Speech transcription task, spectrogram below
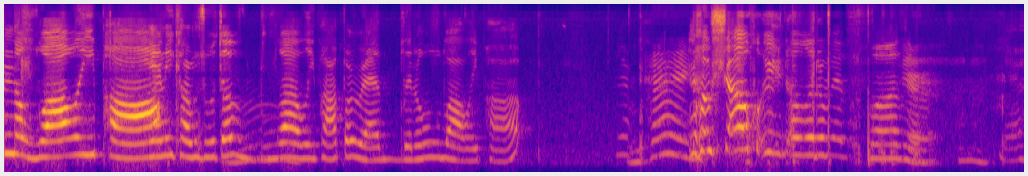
And the lollipop. And he comes with a lollipop, a red little lollipop. Okay. No, show it a little bit further. Here. Yeah.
